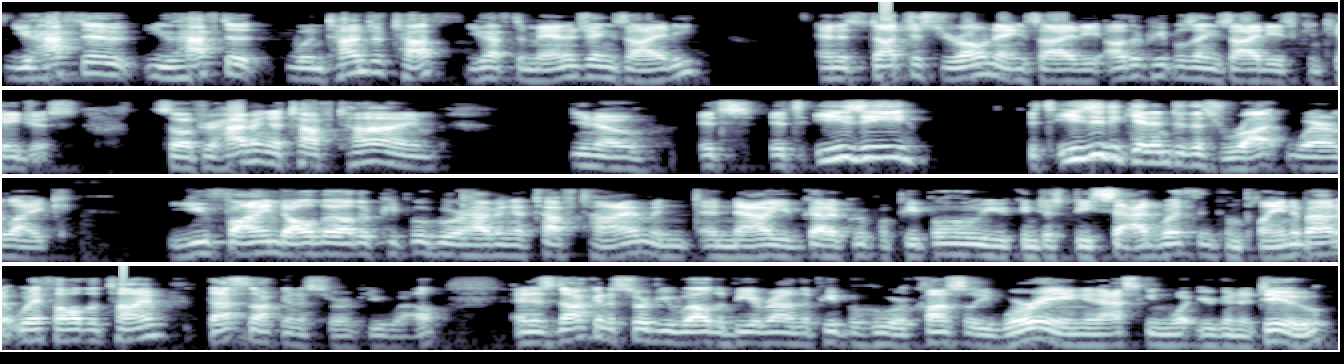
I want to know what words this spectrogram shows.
you have to you have to when times are tough you have to manage anxiety. And it's not just your own anxiety other people's anxiety is contagious. So if you're having a tough time you know it's it's easy it's easy to get into this rut where like you find all the other people who are having a tough time and, and now you've got a group of people who you can just be sad with and complain about it with all the time. That's not going to serve you well. And it's not going to serve you well to be around the people who are constantly worrying and asking what you're going to do.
